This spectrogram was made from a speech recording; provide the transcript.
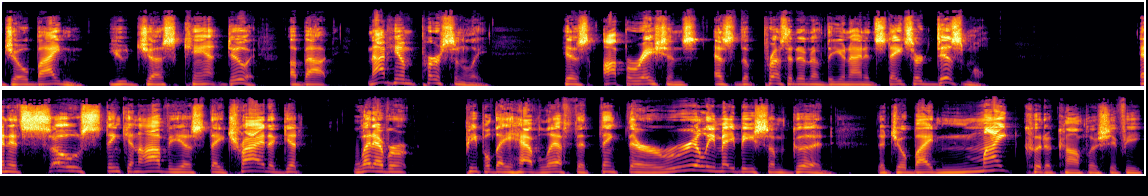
Joe Biden. You just can't do it. About not him personally, his operations as the president of the United States are dismal. And it's so stinking obvious they try to get whatever people they have left that think there really may be some good that Joe Biden might could accomplish if he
